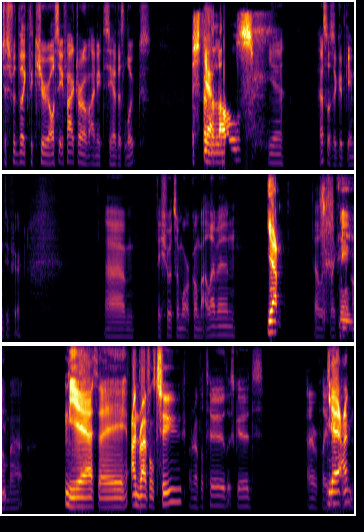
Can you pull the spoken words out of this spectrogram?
just for like the curiosity factor of I need to see how this looks. Just for Yeah. the lulls. Yeah, that's also a good game to be fair. Um, they showed some Mortal Kombat 11. Yep. That looks like Yeah. Mortal Kombat. Yeah, the Unravel Two. Unravel 2 looks good. I never played. Yeah, I'm-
